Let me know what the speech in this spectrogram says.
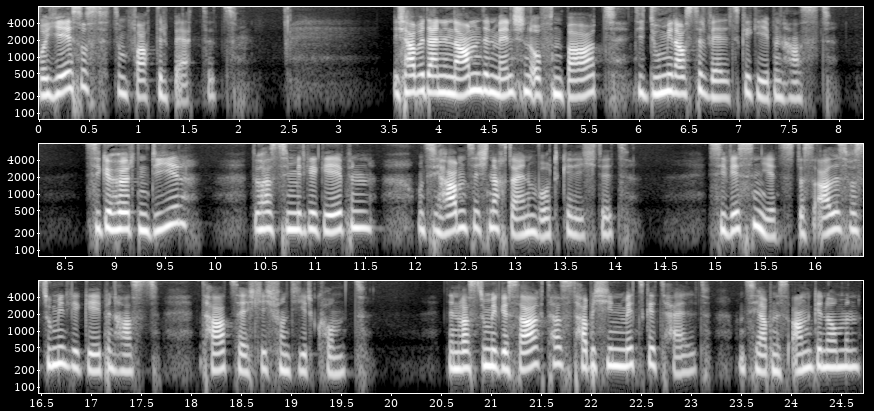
wo Jesus zum Vater betet. Ich habe deinen Namen den Menschen offenbart, die du mir aus der Welt gegeben hast. Sie gehörten dir, du hast sie mir gegeben und sie haben sich nach deinem Wort gerichtet. Sie wissen jetzt, dass alles, was du mir gegeben hast, tatsächlich von dir kommt. Denn was du mir gesagt hast, habe ich ihnen mitgeteilt, und sie haben es angenommen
